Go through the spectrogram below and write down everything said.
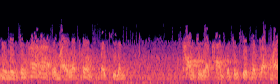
หนึ่งหนึ่งถึงห้าห้าไปใหม่แล้วเพิ่มไปทีละขั้นทีละขั้นจนถึงสิบแล้วกลับใหม่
